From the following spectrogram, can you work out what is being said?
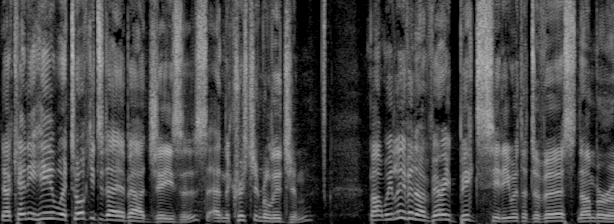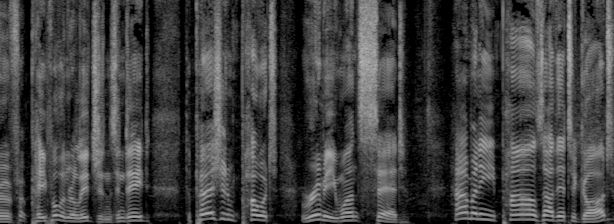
Now, Kenny, here we're talking today about Jesus and the Christian religion, but we live in a very big city with a diverse number of people and religions. Indeed, the Persian poet Rumi once said, How many paths are there to God?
